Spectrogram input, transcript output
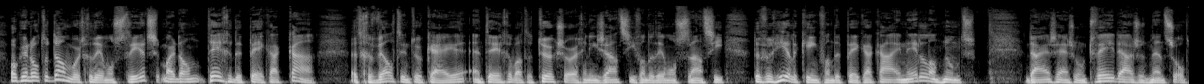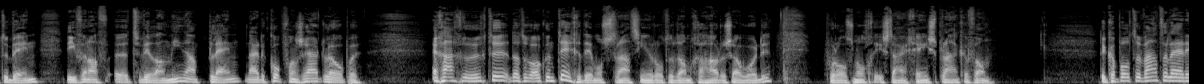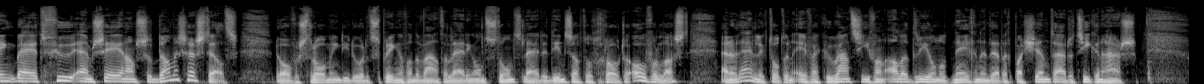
Ook in Rotterdam wordt gedemonstreerd, maar dan tegen de PKK. Het geweld in Turkije en tegen wat de Turkse organisatie van de demonstratie de verheerlijking van de PKK in Nederland noemt. Daar zijn zo'n 2000 mensen op de been die vanaf het Wilhelmina-plein naar de Kop van Zuid lopen. Er gaan geruchten dat er ook een tegendemonstratie in Rotterdam gehouden zou worden. Vooralsnog is daar geen sprake van. De kapotte waterleiding bij het VUMC in Amsterdam is hersteld. De overstroming die door het springen van de waterleiding ontstond... leidde dinsdag tot grote overlast... en uiteindelijk tot een evacuatie van alle 339 patiënten uit het ziekenhuis.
